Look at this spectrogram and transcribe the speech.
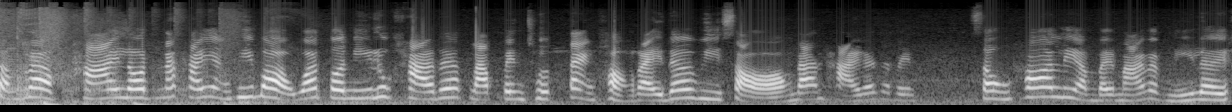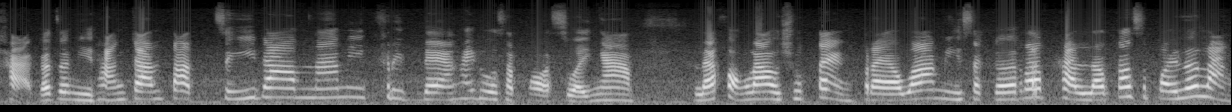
สำหรับท้ายรถนะคะ อย่างที่บอกว่าตัวนี้ลูกค้าเลือกรับเป็นชุดแต่งของ Rider V2 ด้านท้ายก็จะเป็นทรงท่อเหลี่ยมใบไม้แบบนี้เลยค่ะ ก็จะมีทั้งการตัดสีดำนะ มีคลิปแดงให้ดูสปอร์ตสวยงาม และของเราชุดแต่งแปลว่ามีสเกิร์ตรอบคัน แล้วก็สปอยเลอร์หลัง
